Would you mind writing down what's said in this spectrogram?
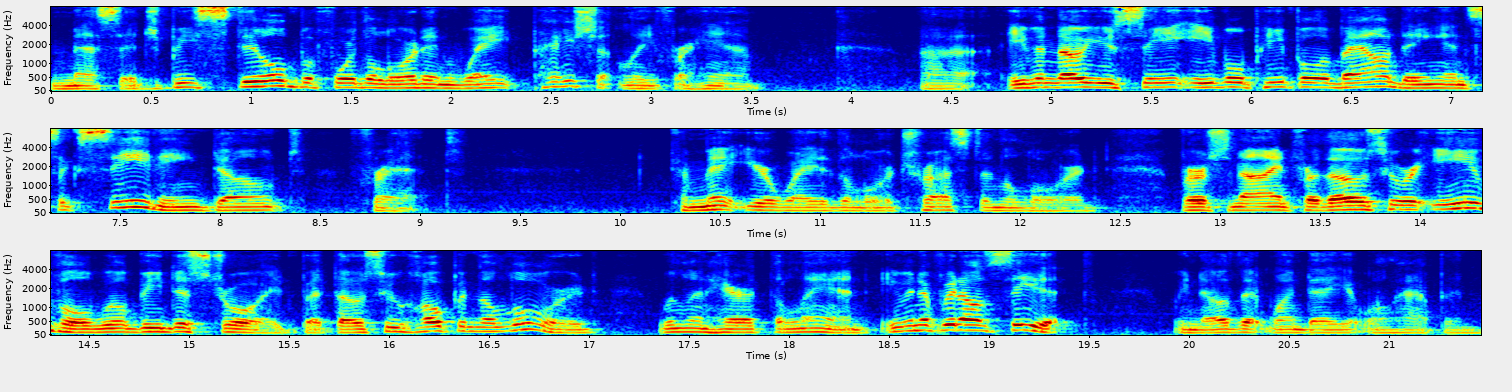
message. Be still before the Lord and wait patiently for Him. Uh, even though you see evil people abounding and succeeding, don't fret. Commit your way to the Lord. Trust in the Lord. Verse 9 For those who are evil will be destroyed, but those who hope in the Lord will inherit the land. Even if we don't see it, we know that one day it will happen.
